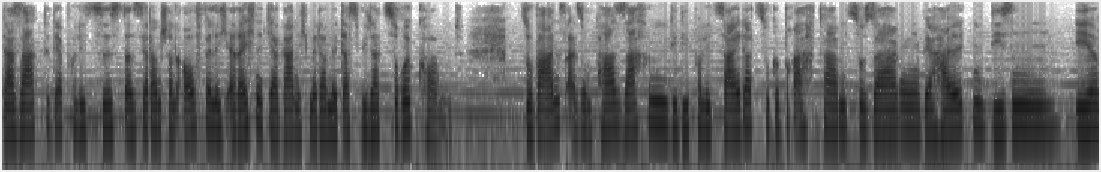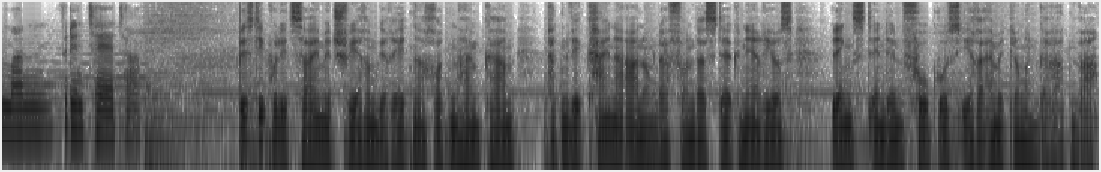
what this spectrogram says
Da sagte der Polizist, das ist ja dann schon auffällig, er rechnet ja gar nicht mehr damit, dass wieder zurückkommt. So waren es also ein paar Sachen, die die Polizei dazu gebracht haben, zu sagen, wir halten diesen Ehemann für den Täter. Bis die Polizei mit schwerem Gerät nach Rottenheim kam, hatten wir keine Ahnung davon, dass Dirk Nerius längst in den Fokus ihrer Ermittlungen geraten war.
